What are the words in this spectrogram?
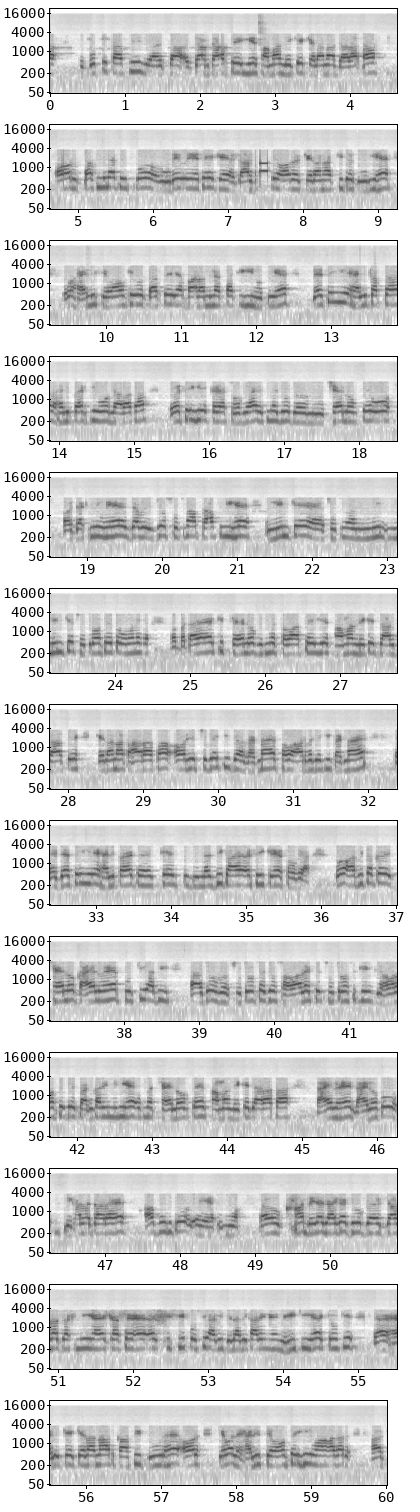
गुप्त काफ़ी जागदार से ये सामान लेके केदारनाथ जा रहा था। और 10 मिनट इसको उड़े हुए थे कि जालदार से और केदारनाथ की जो दूरी है, वो हेली सेवाओं की वो 10 से या 12 मिनट तक ही होती है। जैसे ही ये हेलीकॉप्टर हेलीपैड की ओर जा रहा था वैसे ही क्रैश हो गया। इसमें जो, जो छह लोग थे वो जख्मी हुए हैं। जब जो सूचना प्राप्त हुई है नीम के नीम के सूत्रों से तो उन्होंने बताया है कि छह लोग इसमें सवार थे। ये सामान लेके जागदार से केदारनाथ आ रहा था और ये सुबह की घटना है सवा आठ बजे की घटना है। जैसे ही ये हेलीपैड के नज़दीक आया, ऐसे ही क्रैश हो गया। तो अभी तक छह लोग घायल हुए हैं। पूछी अभी जो सूत्रों से, जो हवाले से सूत्रों से की, हवालों से जो जानकारी मिली है, उसमें छह लोग थे, सामान लेके जा रहा था। घायल है, घायलों को निकाला जा रहा है। अब उनको कहाँ भेजा जाएगा जो ज़्यादा जख्मी है, कैसे है इसकी पुष्टि अभी जिलाधिकारी ने नहीं की है, क्योंकि हेली के केदारनाथ काफ़ी दूर है और केवल हेली सेवाओं से ही वहाँ अगर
